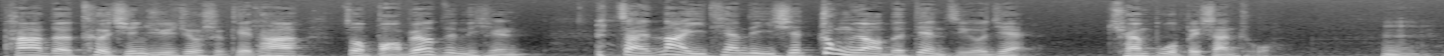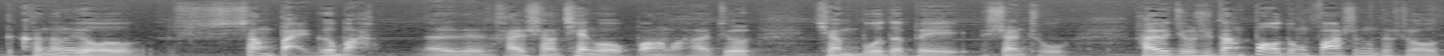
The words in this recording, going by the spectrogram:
他的特勤局，就是给他做保镖的那些人，在那一天的一些重要的电子邮件全部被删除，嗯，可能有上百个吧。呃，还是上千个我忘了哈，就全部的被删除。还有就是，当暴动发生的时候，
